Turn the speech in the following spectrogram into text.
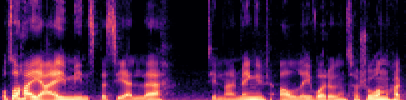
Og så har jeg min spesielle tilnærming. Alle i vår organisasjon har,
